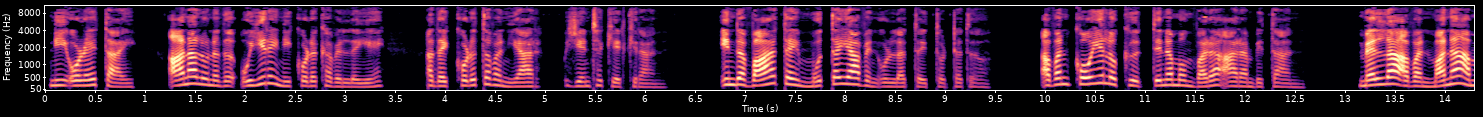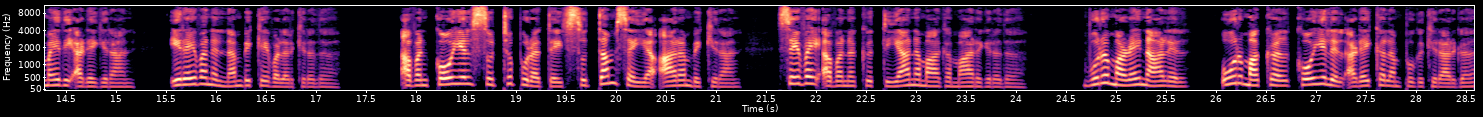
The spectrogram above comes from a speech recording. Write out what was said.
நீ உழைத்தாய் ஆனால் உனது உயிரை நீ கொடுக்கவில்லையே அதைக் கொடுத்தவன் யார்? என்று கேட்கிறான். இந்த வார்த்தை முத்தையாவின் உள்ளத்தை தொட்டது. அவன் கோயிலுக்கு தினமும் வர ஆரம்பித்தான். மெல்ல அவன் மன அமைதி அடைகிறான். இறைவனில் நம்பிக்கை வளர்க்கிறது அவன் கோயில் சுற்றுப்புறத்தை சுத்தம் செய்ய ஆரம்பிக்கிறான். சேவை அவனுக்கு தியானமாக மாறுகிறது. ஒரு மழை நாளில் ஊர் மக்கள் கோயிலில் அடைக்கலம் புகுகிறார்கள்.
